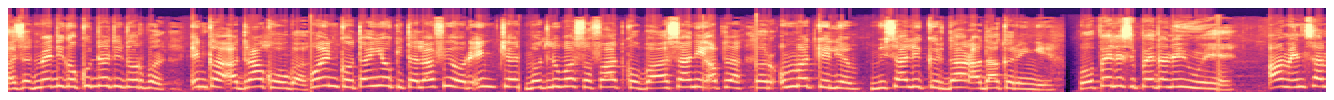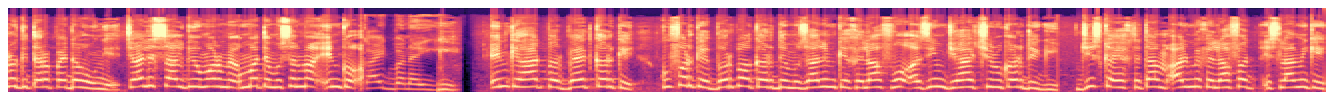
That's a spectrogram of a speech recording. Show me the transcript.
हज़रत मेहदी को कुदरती तौर पर इनका अदराक होगा। वो इन कोताहियों की तलाफी और इन चंद मतलूबा सफात को बसानी अपना कर उम्मत के लिए मिसाली किरदार अदा करेंगे। वो पहले से पैदा नहीं हुए हैं। आम इंसानों की तरह पैदा होंगे। चालीस साल की उम्र में उम्मत मुसलमान इनको कायद बनाएगी। इनके हाथ पर बैठ करके कुफर के बर्पा कर दे, मुजालिम के खिलाफ वो अजीम जहाज़ शुरू कर देगी, जिसका अख्ताम आलमी खिलाफत इस्लामी के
